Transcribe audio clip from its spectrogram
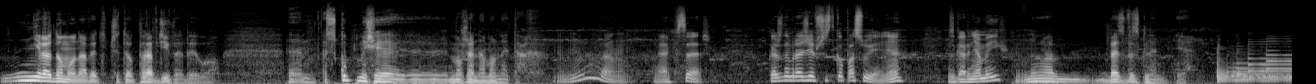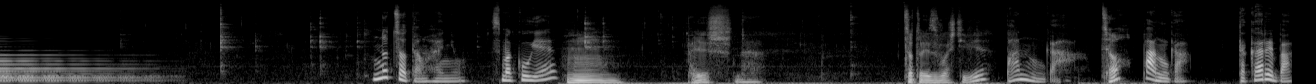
Nie wiadomo nawet, czy to prawdziwe było. Skupmy się e, może na monetach. No, jak chcesz. W każdym razie wszystko pasuje, nie? Zgarniamy ich? No, bezwzględnie. No co tam, Heniu? Smakuje? Mm, pyszne. Co to jest właściwie? Panga. Co? Panga. Taka ryba.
